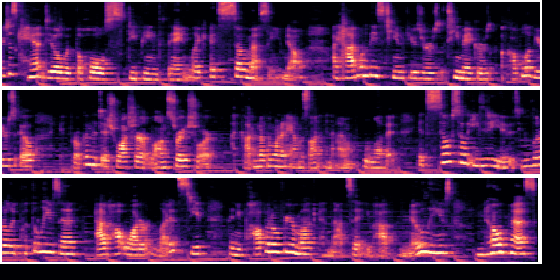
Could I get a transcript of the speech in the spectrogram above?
I just can't deal with the whole steeping thing. Like it's so messy, no. I had one of these tea infusers, tea makers a couple of years ago. It broke in the dishwasher, long story short. I got another one on Amazon and I love it. It's so, so easy to use. You literally put the leaves in, add hot water, let it steep, then you pop it over your mug and that's it. You have no leaves, no mess,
